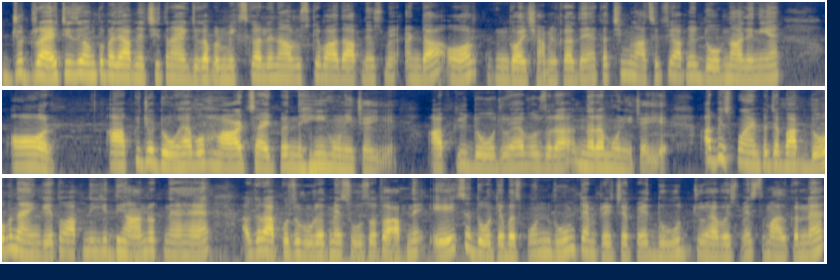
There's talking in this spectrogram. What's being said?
जो ड्राई चीज़ें उनको पहले आपने अच्छी तरह एक जगह पर मिक्स कर लेना और उसके बाद आपने उसमें अंडा और कुकिंग ऑयल शामिल कर देना। एक अच्छी मुनासिब से आपने डो बना लेनी है और आपकी जो डो है, वो हार्ड साइड पर नहीं होनी चाहिए। आपकी डो जो है, वो ज़रा नरम होनी चाहिए। अब इस पॉइंट पर जब आप डो बनाएँगे तो आपने ये ध्यान रखना है, अगर आपको ज़रूरत महसूस हो तो आपने एक से दो टेबल स्पून रूम टेम्परेचर पे दूध जो है, वो इसमें इस्तेमाल करना है।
